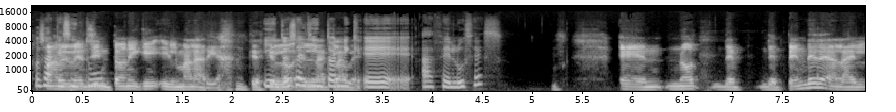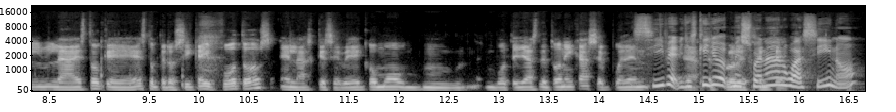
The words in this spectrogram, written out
para beber gin tonic y, malaria. ¿Y entonces el gin tonic eh, hace luces? Eh, no depende de la, esto que esto, pero sí que hay fotos en las que se ve como mm, botellas de tónica se pueden. Sí, y es que yo me suena algo así, ¿no?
